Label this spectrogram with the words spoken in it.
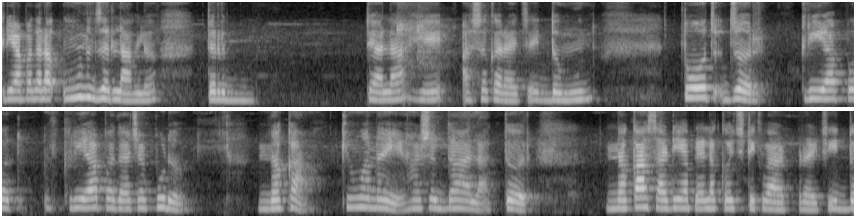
क्रियापदाला ऊन जर लागलं तर त्याला हे असं करायचं आहे दमून. तोच जर क्रियापद क्रियापदाच्या पुढं नका किंवा नये हा शब्द आला तर नकासाठी आपल्याला कचटीक वापरायची. द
